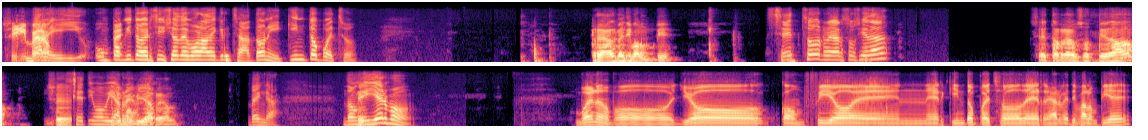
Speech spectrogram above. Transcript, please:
Sí, pero Vale, y un poquito de ejercicio de bola de cristal. Tony, quinto puesto. Real Betis Balompié. Sexto, Real Sociedad. Sexta Real Sociedad. Séptimo Séptimo Villarreal. Venga. Don Sí. Guillermo. Bueno, pues yo confío en el quinto puesto de Real Betis Balompié,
